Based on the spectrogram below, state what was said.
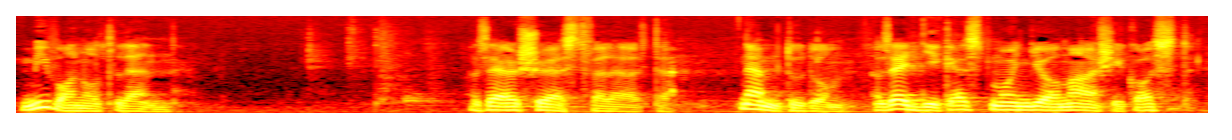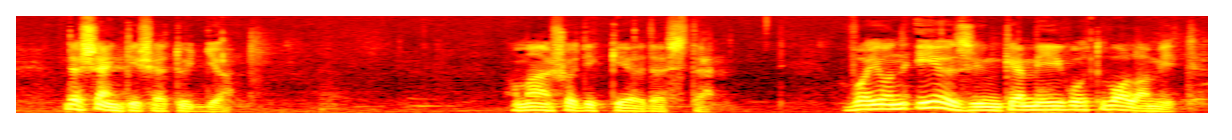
Mi van ott lenn? Az első ezt felelte. Nem tudom. Az egyik ezt mondja, a másik azt, de senki se tudja. A második kérdezte. Vajon érzünk-e még ott valamit?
